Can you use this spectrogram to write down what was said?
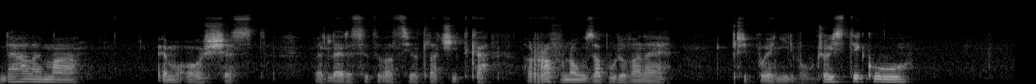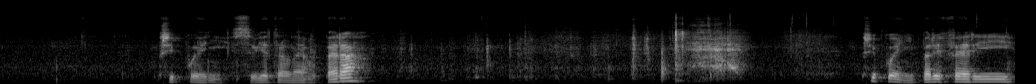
Dále má MO6 vedle resetovacího tlačítka rovnou zabudované připojení dvou joysticků, připojení světelného pera, připojení periferií,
